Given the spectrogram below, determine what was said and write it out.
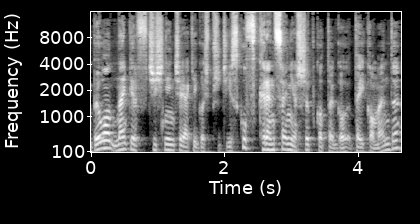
było najpierw wciśnięcie jakiegoś przycisku, wkręcenie szybko tego, tej komendy,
